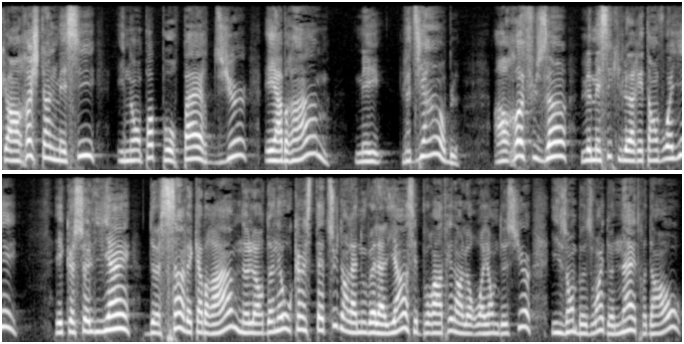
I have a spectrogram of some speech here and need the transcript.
qu'en rejetant le Messie, ils n'ont pas pour père Dieu et Abraham, mais le diable, en refusant le Messie qui leur est envoyé et que ce lien de sang avec Abraham ne leur donnait aucun statut dans la nouvelle alliance et pour entrer dans le royaume de cieux, ils ont besoin de naître d'en haut.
